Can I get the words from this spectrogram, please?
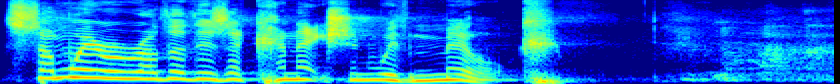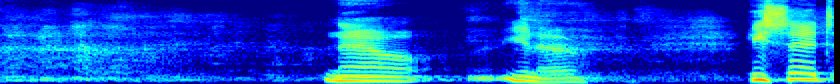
somewhere or other there's a connection with milk. now, you know, he said,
